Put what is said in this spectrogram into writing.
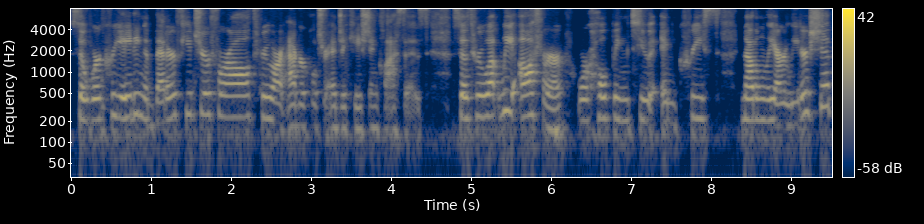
So, we're creating a better future for all through our agriculture education classes. So, through what we offer, we're hoping to increase not only our leadership,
